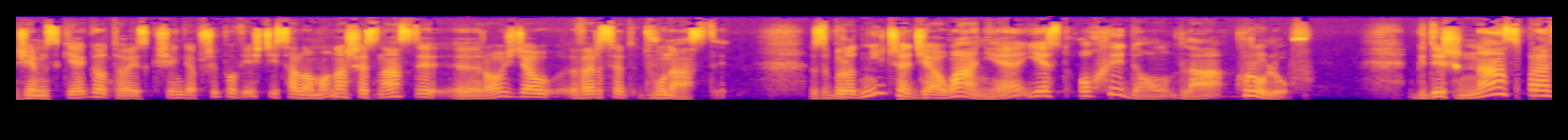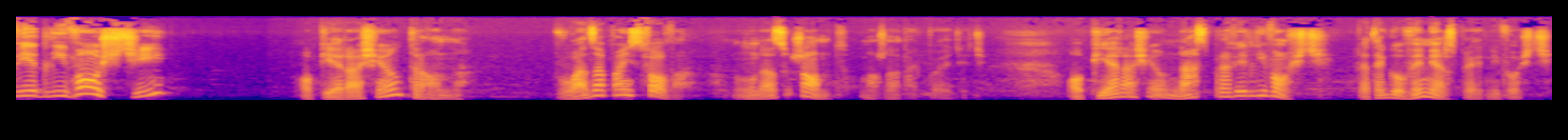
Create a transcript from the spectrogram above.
ziemskiego, to jest księga przypowieści Salomona, 16 rozdział, werset 12. Zbrodnicze działanie jest ohydą dla królów, gdyż na sprawiedliwości opiera się tron. Władza państwowa, u nas rząd, można tak powiedzieć, opiera się na sprawiedliwości. Dlatego wymiar sprawiedliwości,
